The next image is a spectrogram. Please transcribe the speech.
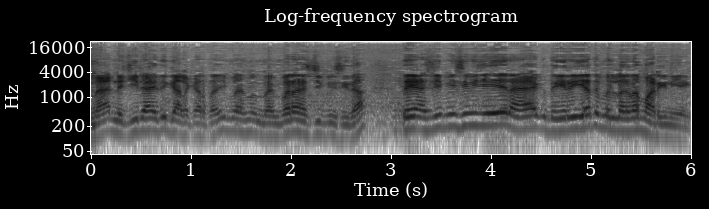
ਮੈਂ ਨਿੱਜੀ ਰਾਏ ਦੀ ਗੱਲ ਕਰਦਾ ਜੀ ਮੈਂ ਮੈਂਬਰ ਹਾਂ ਐਸਜੀਪੀਸੀ ਦਾ। ਤੇ ਐਸਜੀਪੀਸੀ ਵੀ ਜੇ ਇਹ ਰਾਏ ਦੇ ਰਹੀ ਆ ਤੇ ਮੈਨੂੰ ਲੱਗਦਾ ਮਾੜੀ ਨਹੀਂ ਹੈਗੀ।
